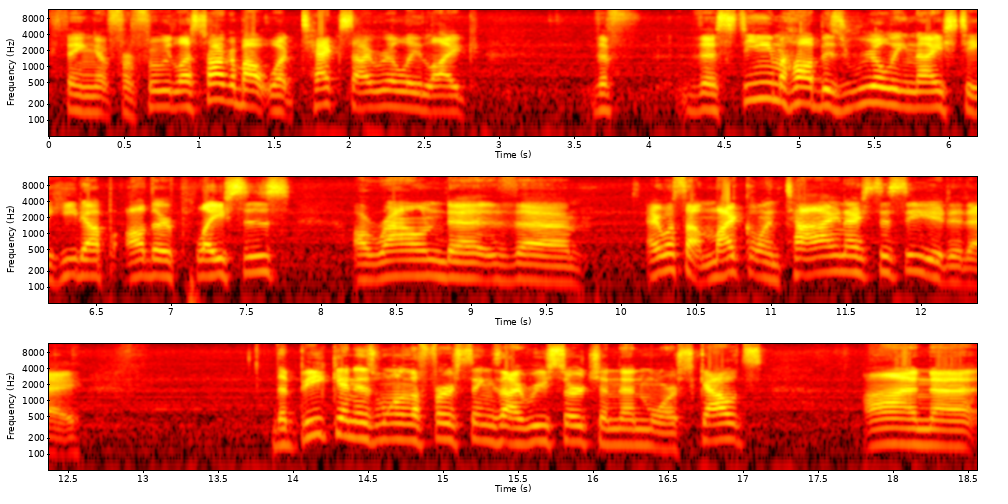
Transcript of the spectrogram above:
thing for food. Let's talk about what techs I really like. The the steam hub is really nice to heat up other places around uh, the... Hey, what's up, Michael and Ty? Nice to see you today. The beacon is one of the first things I research and then more scouts. On uh,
